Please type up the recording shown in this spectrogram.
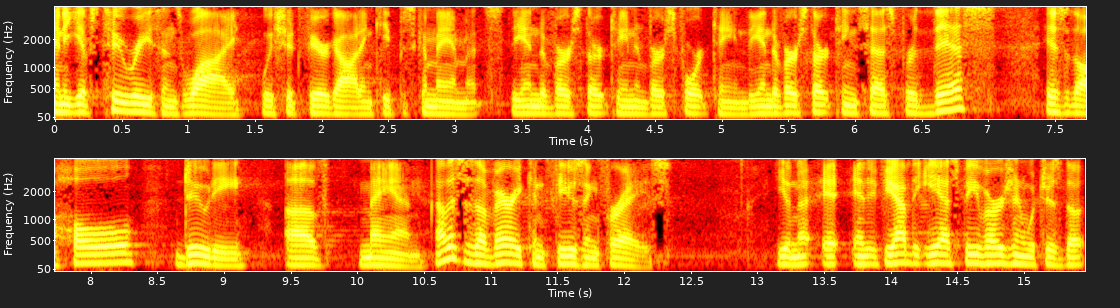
And he gives two reasons why we should fear God and keep his commandments. The end of verse 13 and verse 14. The end of verse 13 says, For this is the whole duty of man. Now, this is a very confusing phrase. You know, it, and if you have the ESV version, which is the,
